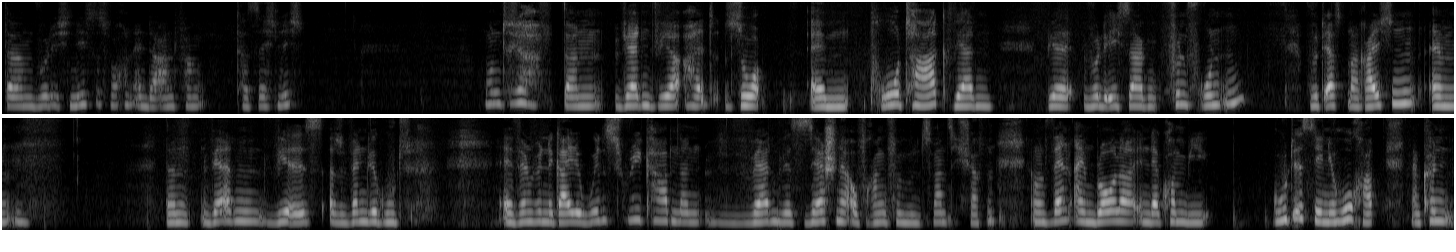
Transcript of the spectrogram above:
dann würde ich nächstes Wochenende anfangen, tatsächlich. Und ja, dann werden wir halt so ähm, pro Tag werden wir, würde ich sagen, fünf Runden. Wird erstmal reichen. Ähm, dann werden wir es, also wenn wir gut, äh, wenn wir eine geile Winstreak haben, dann werden wir es sehr schnell auf Rang 25 schaffen. Und wenn ein Brawler in der Kombi gut ist, den ihr hoch habt, dann können,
